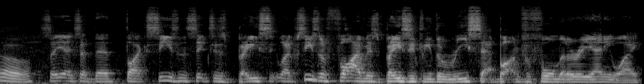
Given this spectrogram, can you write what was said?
Oh, So yeah, said they're like season six is basic. Like season five is basically the reset button for Formula E anyway.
